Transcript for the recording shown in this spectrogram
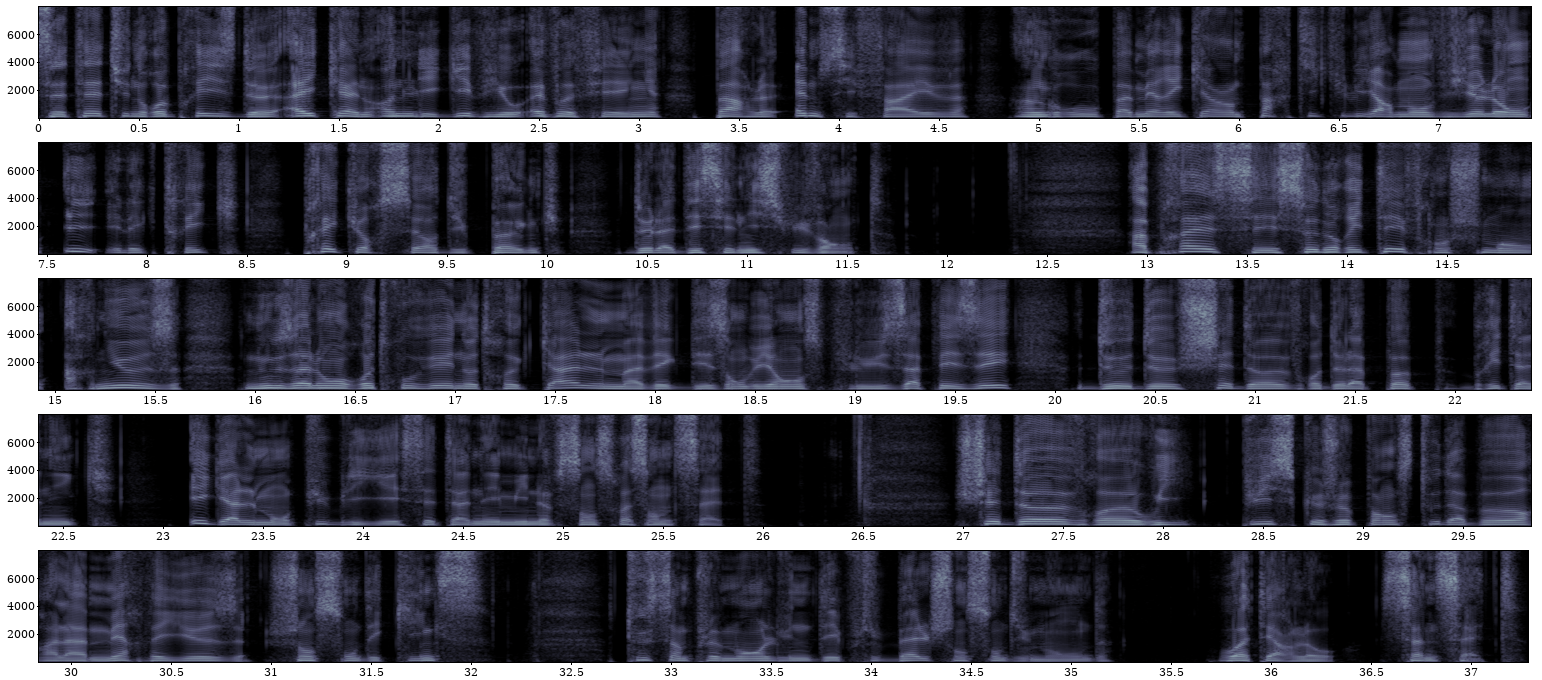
C'était une reprise de I Can Only Give You Everything par le MC5, un groupe américain particulièrement violent et électrique, précurseur du punk de la décennie suivante. Après ces sonorités franchement hargneuses, nous allons retrouver notre calme avec des ambiances plus apaisées de deux chefs-d'œuvre de la pop britannique, également publiés cette année 1967. Chef-d'œuvre, oui, puisque je pense tout d'abord à la merveilleuse chanson des Kings, tout simplement l'une des plus belles chansons du monde, Waterloo Sunset.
